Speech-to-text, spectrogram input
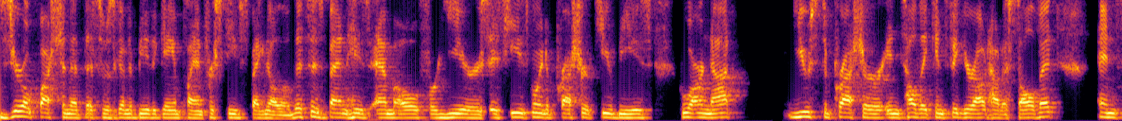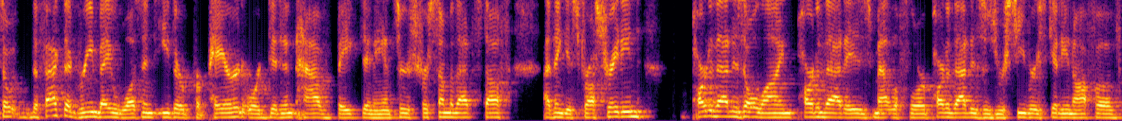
zero question that this was going to be the game plan for Steve Spagnuolo. This has been his mo for years. Is he's going to pressure QBs who are not used to pressure until they can figure out how to solve it. And so the fact that Green Bay wasn't either prepared or didn't have baked in answers for some of that stuff, I think is frustrating part of that is O line, part of that is Matt LaFleur, part of that is his receivers getting off of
